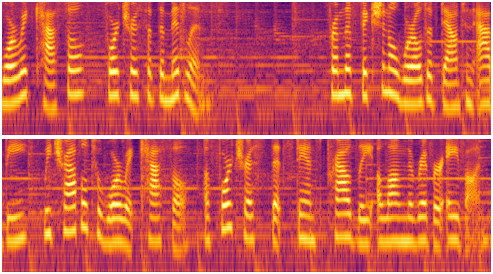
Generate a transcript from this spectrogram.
Warwick Castle, Fortress of the Midlands. From the fictional world of Downton Abbey, we travel to Warwick Castle, a fortress that stands proudly along the River Avon.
